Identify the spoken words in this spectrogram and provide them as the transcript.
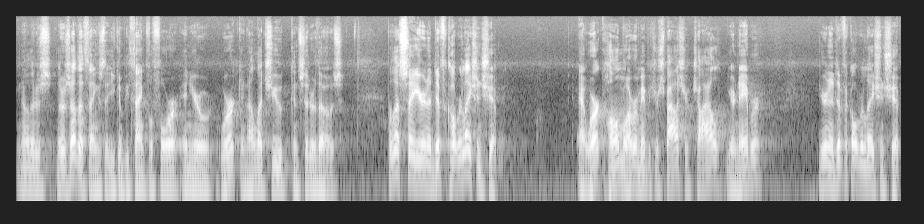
you know, there's, there's other things that you can be thankful for in your work, and I'll let you consider those. But let's say you're in a difficult relationship at work, home, wherever, maybe it's your spouse, your child, your neighbor. You're in a difficult relationship.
